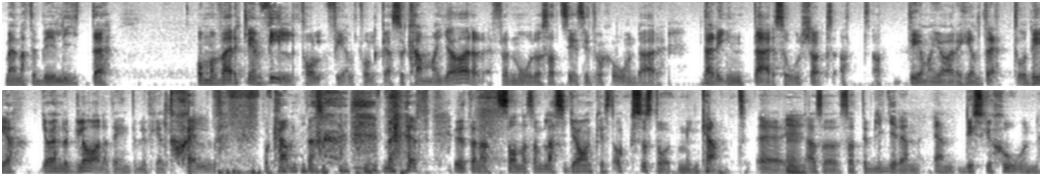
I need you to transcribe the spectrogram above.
Men att det blir lite... Om man verkligen vill tol- feltolka så kan man göra det. För att Modo har satt sig i en situation där, där det inte är solklart att, att det man gör är helt rätt. Och det, jag är ändå glad att jag inte blev helt själv på kanten. Men, utan att sådana som Lasse Granqvist också står på min kant. Eh, alltså, så att det blir en, en diskussion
